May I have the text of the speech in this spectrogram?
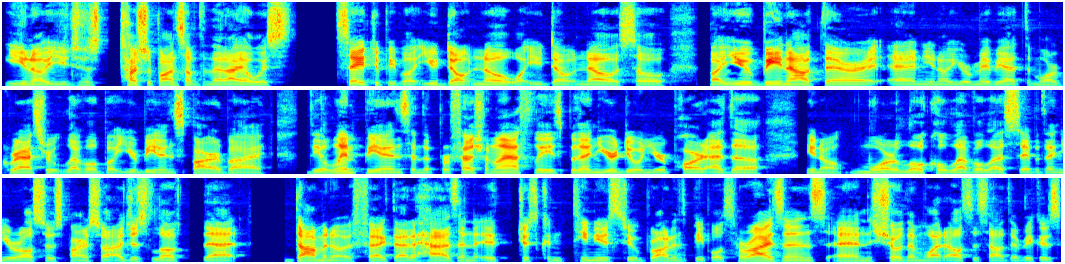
you know you just touched upon something that I always say to people: you don't know what you don't know. So by you being out there, and you know you're maybe at the more grassroots level, but you're being inspired by the Olympians and the professional athletes, but then you're doing your part at the you know more local level, let's say. But then you're also inspiring. So I just love that domino effect that it has and it just continues to broaden people's horizons and show them what else is out there because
